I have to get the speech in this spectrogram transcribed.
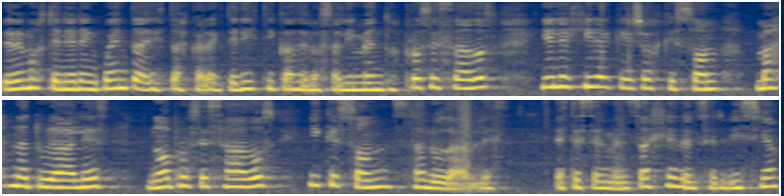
debemos tener en cuenta estas características de los alimentos procesados y elegir aquellos que son más naturales, no procesados y que son saludables. Este es el mensaje del servicio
